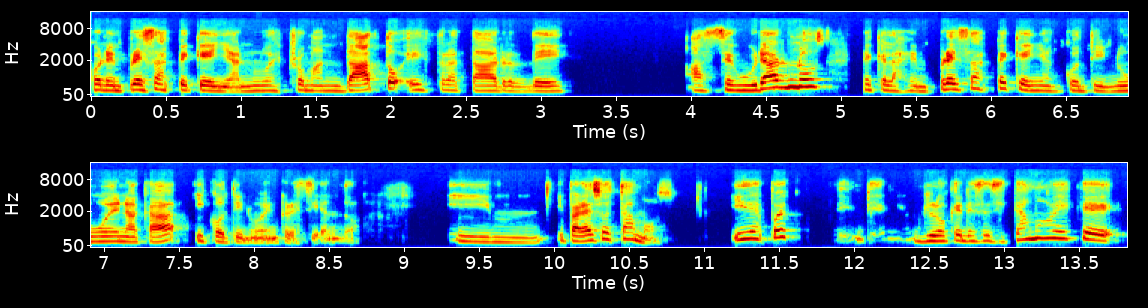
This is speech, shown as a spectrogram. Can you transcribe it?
empresas pequeñas. Nuestro mandato es tratar de asegurarnos de que las empresas pequeñas continúen acá y continúen creciendo. Y, para eso estamos. Y después lo que necesitamos es que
